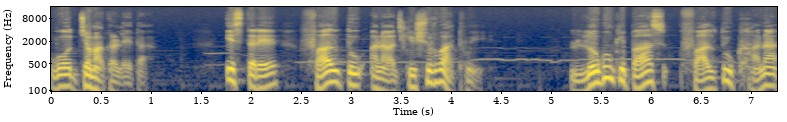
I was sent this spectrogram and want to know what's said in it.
वो जमा कर लेता। इस तरह फालतू अनाज की शुरुआत हुई। लोगों के पास फालतू खाना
